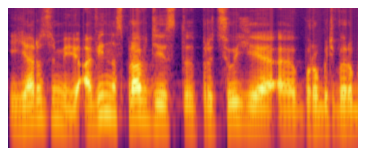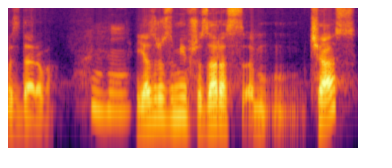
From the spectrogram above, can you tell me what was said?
І я розумію, а він насправді ст- працює, е, робить вироби з дерева. І я зрозумів, що зараз ем, час,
